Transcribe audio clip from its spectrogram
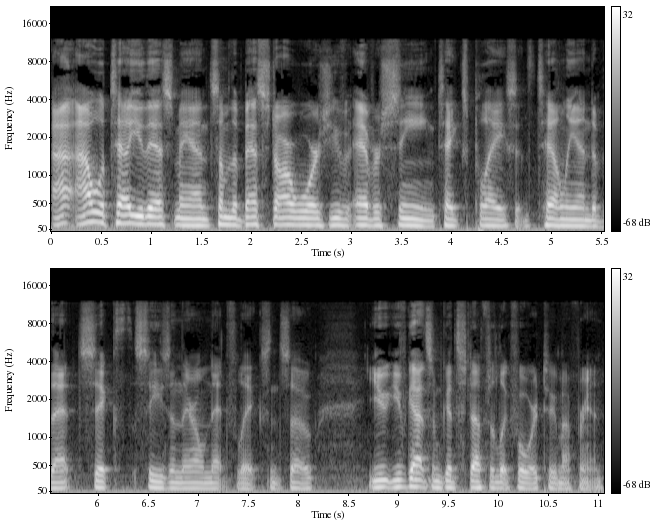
I, I will tell you this, man. Some of the best Star Wars you've ever seen takes place at the tail end of that sixth season there on Netflix, and so you you've got some good stuff to look forward to, my friend.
